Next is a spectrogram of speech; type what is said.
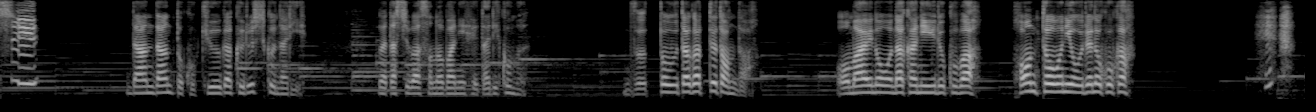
しい。だんだんと呼吸が苦しくなり私はその場にへたり込む。ずっと疑ってたんだ。お前のお腹にいる子は本当に俺の子か。え？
